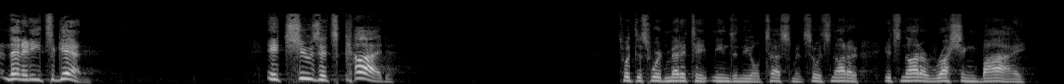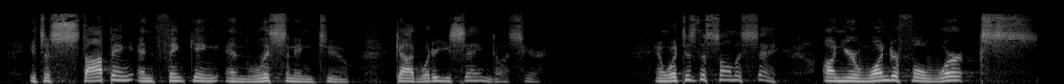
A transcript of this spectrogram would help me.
and then it eats again. It chews its cud. That's what this word meditate means in the Old Testament. So it's not a, it's not a rushing by it's a stopping and thinking and listening to God, what are you saying to us here? And what does the psalmist say? On your wonderful works,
